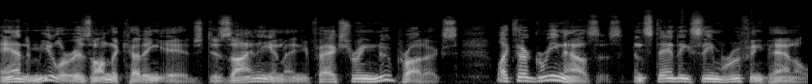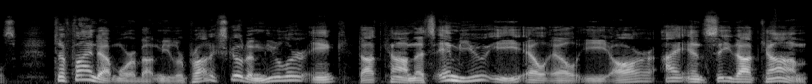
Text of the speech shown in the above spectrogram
And Mueller is on the cutting edge, designing and manufacturing new products, like their greenhouses and standing seam roofing panels. To find out more about Mueller products, go to MuellerInc.com. That's M-U-E-L-L-E-R-I-N-C.com.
